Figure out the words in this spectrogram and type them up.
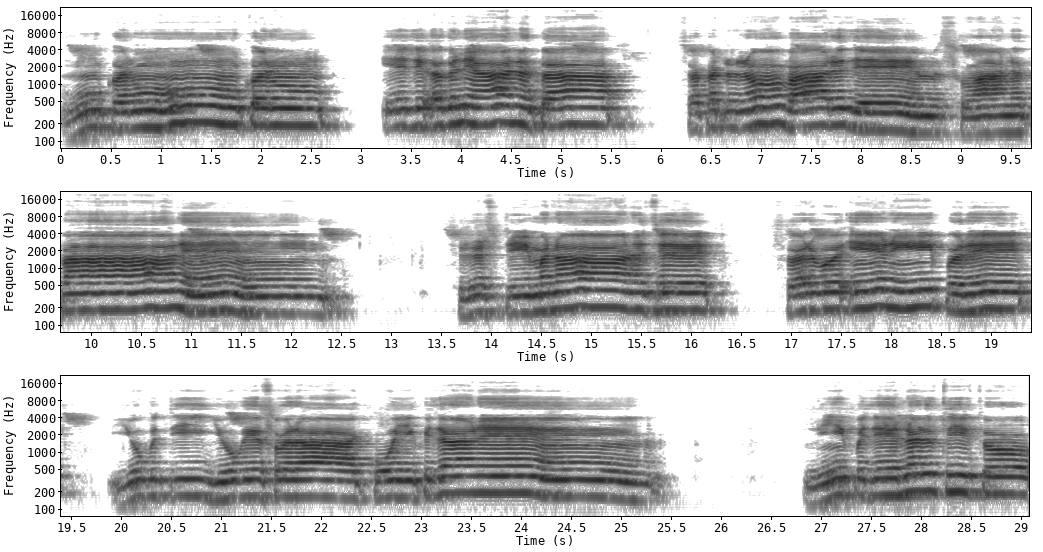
હું કરું હું કરું અજ્ઞાનતા, સકટનો ભાર જેમ શ્વાનતાને સૃષ્ટિ મનાન છે, સર્વ એની પરે. યુગતી યુગેશ્વરા કોઈક જાણે. નીપજે નરથી તો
